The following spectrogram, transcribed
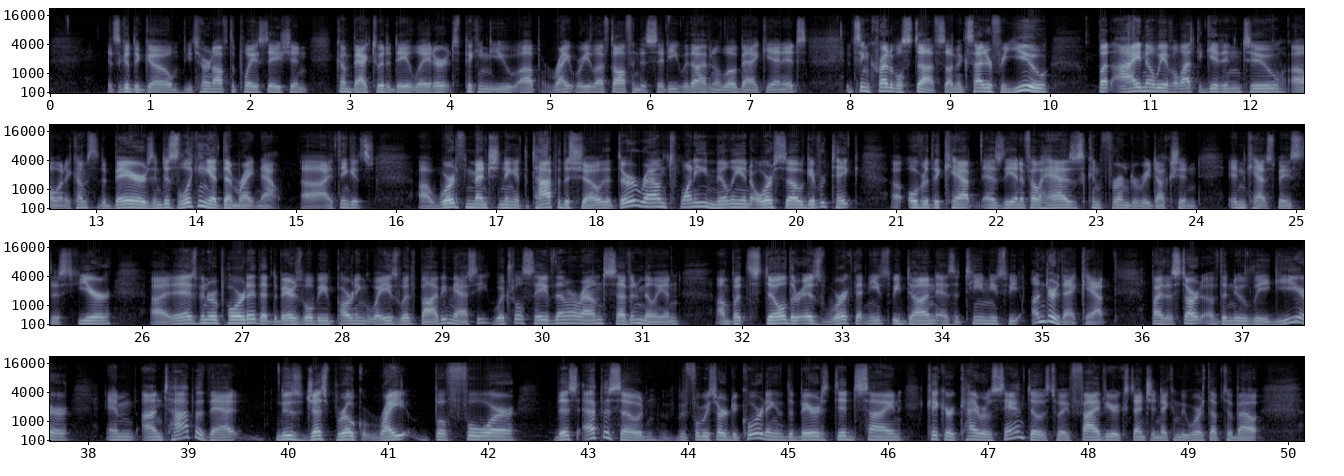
it's good to go. You turn off the PlayStation, come back to it a day later. It's picking you up right where you left off in the city without having to load back in. It's it's incredible stuff. So I'm excited for you, but I know we have a lot to get into uh, when it comes to the Bears and just looking at them right now. Uh, I think it's uh, worth mentioning at the top of the show that they're around 20 million or so, give or take, uh, over the cap, as the NFL has confirmed a reduction in cap space this year. Uh, it has been reported that the Bears will be parting ways with Bobby Massie, which will save them around seven million. Um, but still, there is work that needs to be done as a team needs to be under that cap by the start of the new league year. And on top of that, news just broke right before this episode, before we started recording, the Bears did sign kicker Cairo Santos to a five-year extension that can be worth up to about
